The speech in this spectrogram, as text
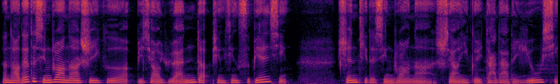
那脑袋的形状呢，是一个比较圆的平行四边形；身体的形状呢，像一个大大的 U 型。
